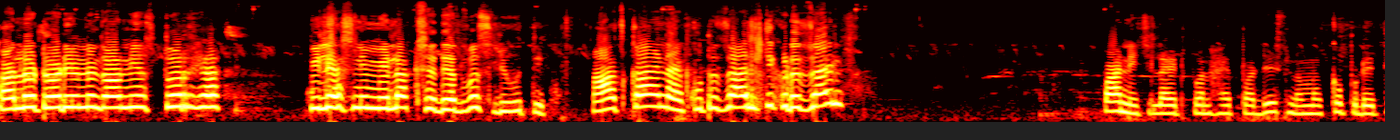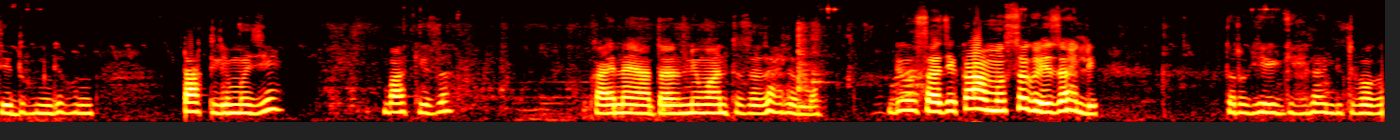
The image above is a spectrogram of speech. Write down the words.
काल लटवाडीने जाऊन येतोर ह्या पिल्यासनी मी लक्ष देत बसली होती. आज काय नाही कुठं जाईल तिकडं जाईल. पाण्याची लाइट पण हाय पा ना मग कपडे ते धुवून घेऊन टाकली म्हणजे बाकीचं काय नाही आता निवांतचं झालं मग. दिवसाची कामं सगळी झाली. तर हे घ्यायला लागली ती बघा.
